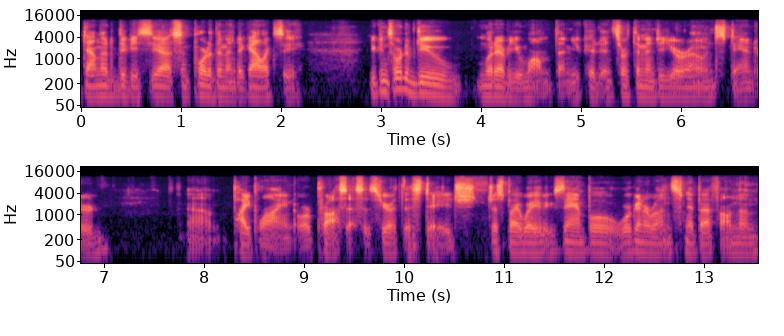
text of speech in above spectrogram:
downloaded the VCFs and ported them into Galaxy, you can sort of do whatever you want with them. You could insert them into your own standard um, pipeline or processes here at this stage. Just by way of example, we're going to run SnpEff on them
